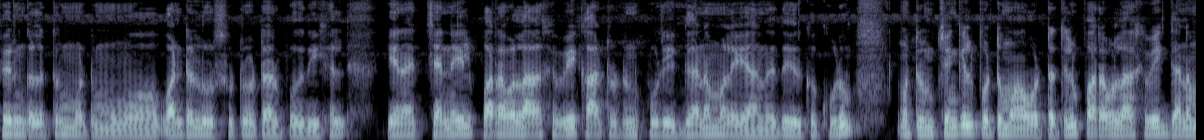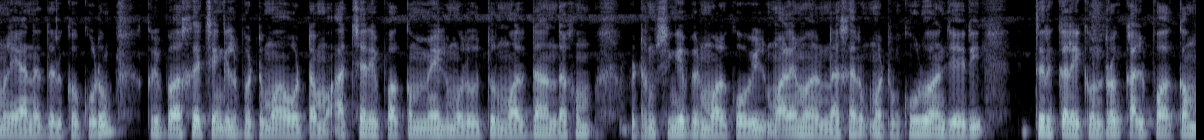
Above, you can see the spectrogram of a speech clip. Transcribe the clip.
பெருங்குளத்தூர் மற்றும் வண்டலூர் சுற்றுவட்டார பகுதிகள் என சென்னையில் பரவலாகவே காற்றுடன் கூடிய கனமழையானது இருக்கக்கூடும். மற்றும் செங்கல்பட்டு மாவட்டத்திலும் பரவலாகவே கனமழையானது இருக்கக்கூடும். குறிப்பாக செங்கல்பட்டு மாவட்டம் அச்சரைப்பாக்கம் மேல்முருவத்தூர் மருதாந்தகம் மற்றும் சிங்கப்பெருமாள் கோவில் மலைமர் நகர் மற்றும் கூடுவாஞ்சேரி திருக்கலைக்குன்றம் கல்பாக்கம்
